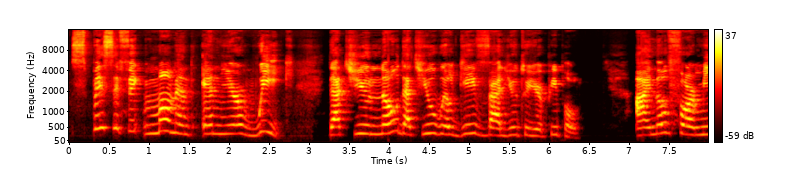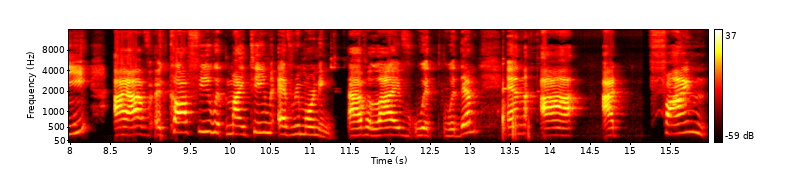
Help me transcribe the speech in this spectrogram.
specific moment in your week that you know that you will give value to your people? I know for me, I have a coffee with my team every morning. I have a live with with them, and I I find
